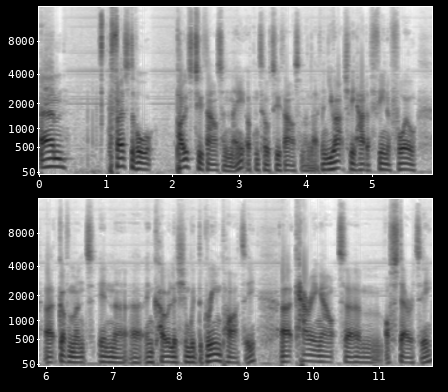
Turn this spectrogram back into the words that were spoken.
Um, first of all, post 2008 up until 2011, you actually had a Fianna Fáil uh, government in, uh, uh, in coalition with the Green Party uh, carrying out um, austerity.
